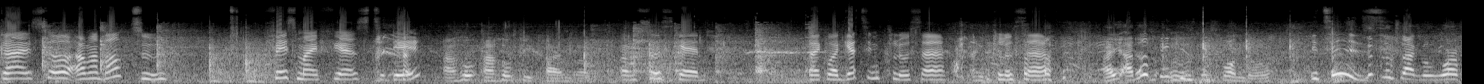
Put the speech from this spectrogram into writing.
Guys, so I'm about to face my fears today. I hope I hope you can. But I'm so scared. Like we're getting closer and closer. I I don't think it's this one though. It is. This looks like the work.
